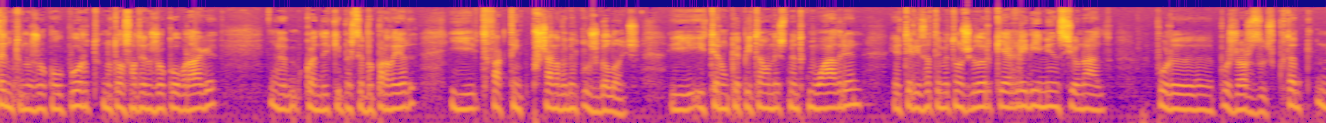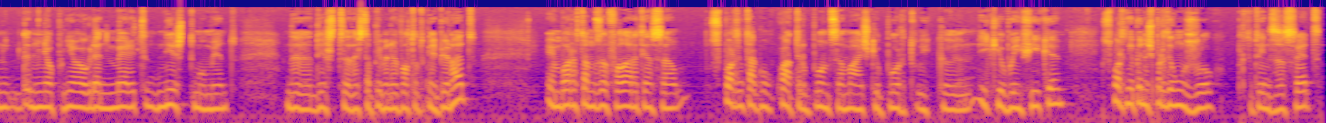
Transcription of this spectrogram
tanto no jogo com o Porto, notou-se ontem no jogo com o Braga, uh, quando a equipa esteve a perder e de facto tem que puxar novamente pelos galões. E, e ter um capitão neste momento como o Adrian é ter exatamente um jogador que é redimensionado por, eh, por Jorge Jesus. Portanto, da minha opinião, é o grande mérito neste momento de, desta, primeira volta do campeonato. Embora estamos a falar, atenção, o Sporting está com 4 pontos a mais que o Porto e que, e que o Benfica. O Sporting apenas perdeu um jogo, portanto tem 17,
